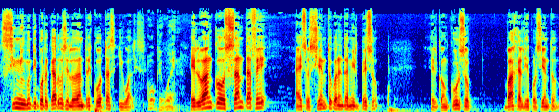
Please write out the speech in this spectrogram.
sin ningún tipo de recargo, se lo dan tres cuotas iguales. Oh, qué bueno. El Banco Santa Fe, a esos 140 mil pesos, el concurso baja el 10%,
